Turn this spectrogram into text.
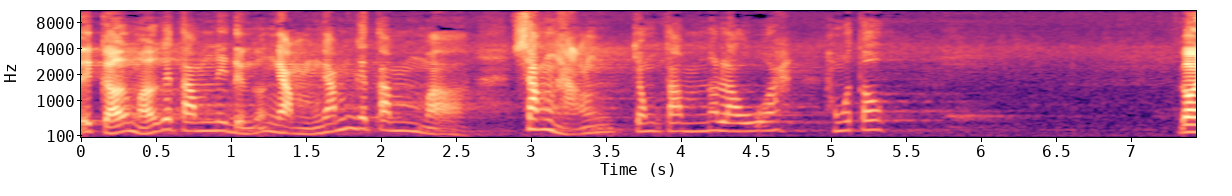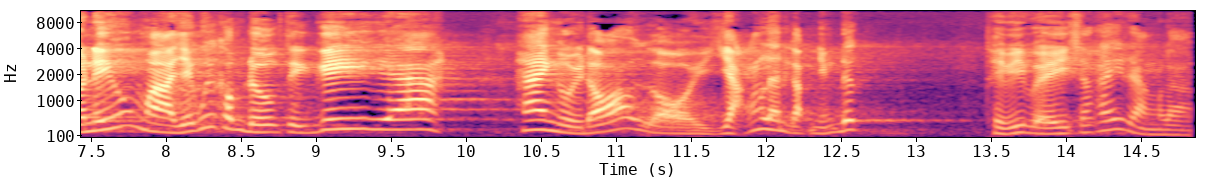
Để cởi mở cái tâm đi, đừng có ngầm ngắm cái tâm mà sân hận trong tâm nó lâu quá, không có tốt. Rồi nếu mà giải quyết không được thì ghi ra hai người đó rồi dẫn lên gặp những đức. Thì quý vị sẽ thấy rằng là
